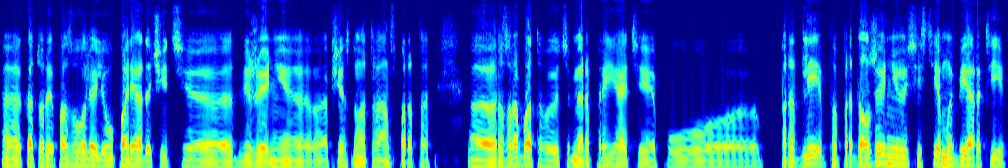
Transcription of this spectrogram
э, которые позволили упорядочить э, движение общественного транспорта. Разрабатываются мероприятия по, продле... по продолжению системы BRT.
